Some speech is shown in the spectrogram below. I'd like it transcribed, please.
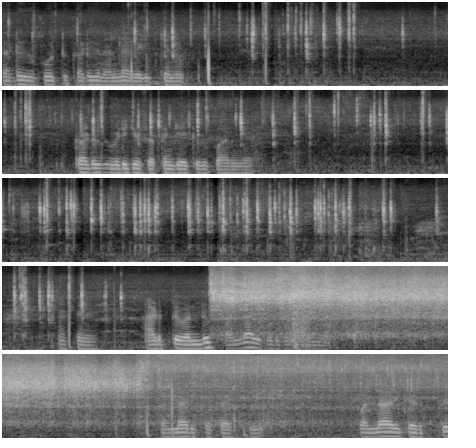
கடுகு போட்டு கடுகு நல்லா வெடிக்கணும். கடுகு வெடிக்கிற சத்தம் கேட்குது பாருங்க. அடுத்து அடுத்து வந்து பல்லாரி கொடுக்கணும் பல்லாரி போட்டாச்சு. பல்லாரிக்கு அடுத்து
